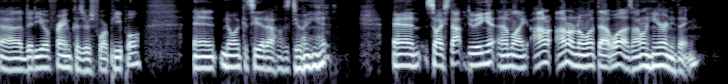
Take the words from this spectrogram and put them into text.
uh, video frame because there's four people, and no one could see that I was doing it. And so I stopped doing it, and I'm like, I don't I don't know what that was. I don't hear anything.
